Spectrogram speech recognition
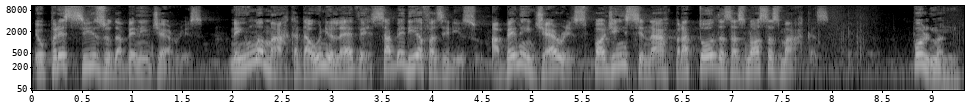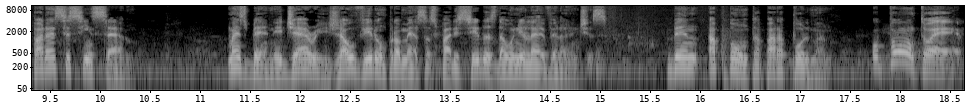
eu preciso da Ben Jerry's. Nenhuma marca da Unilever saberia fazer isso. A Ben Jerry's pode ensinar para todas as nossas marcas. Pullman parece sincero. Mas Ben e Jerry já ouviram promessas parecidas da Unilever antes. Ben aponta para Pullman. O ponto é:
